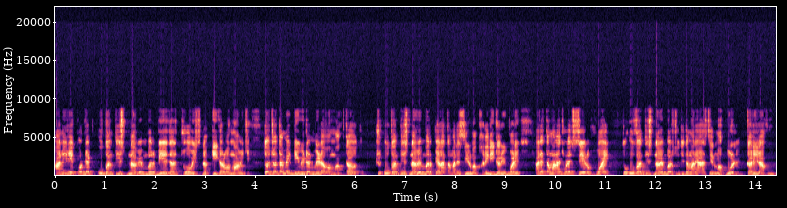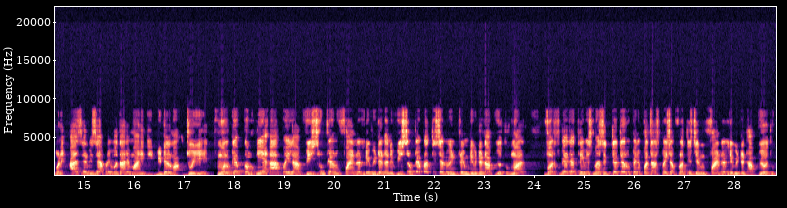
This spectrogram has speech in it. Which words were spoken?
આની રેકોર્ડ ડેટ ઓગણત્રીસ નવેમ્બર બે નક્કી કરવામાં આવી છે. તો જો તમે ડિવિડન્ડ મેળવવા માંગતા હો તો ઓગણત્રીસ નવેમ્બર પહેલા તમારે શેરમાં ખરીદી કરવી પડે. અને તમારા જોડે શેર હોય તો ઓગણત્રીસ નવેમ્બર સુધી તમારે આ શેરમાં હોલ્ડ કરી રાખવું પડે. આ શેર વિશે આપણે વધારે માહિતી ડિટેલમાં જોઈએ. સ્મોલ કેપ કંપનીએ આ પહેલા વીસ રૂપિયાનું ફાઇનલ ડિવિડન્ડ અને વીસ રૂપિયા પ્રતિ શેરનું ઇન્ટ્રીમ ડિવિડન્ડ આપ્યું હતું. માર્ચ વર્ષ બે હજાર ત્રેવીસમાં સિત્યોતેર રૂપિયા પચાસ પૈસા પ્રતિ શેરનું ફાઇનલ ડિવિડન્ડ આપ્યું હતું.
